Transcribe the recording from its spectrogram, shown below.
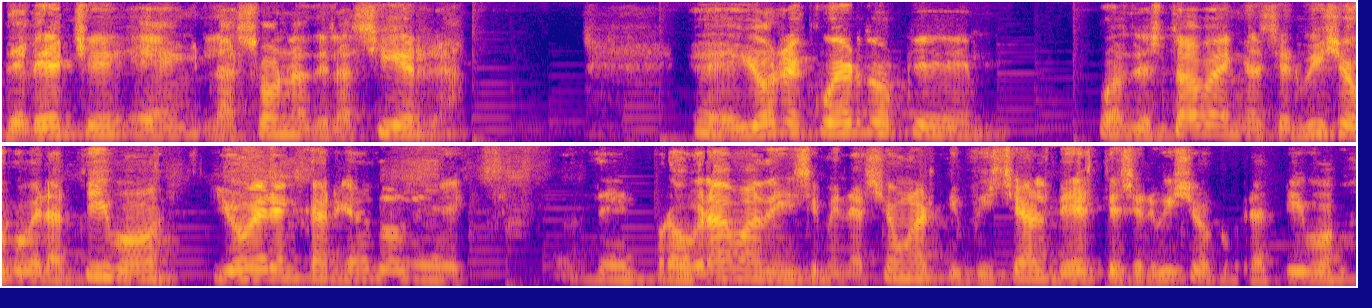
de leche en la zona de la sierra. Eh, yo recuerdo que cuando estaba en el servicio cooperativo, yo era encargado de, del programa de inseminación artificial de este servicio cooperativo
